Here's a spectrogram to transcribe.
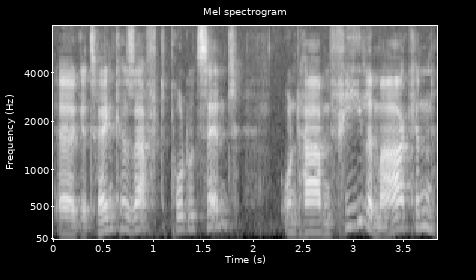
äh, Getränkesaftproduzent und haben viele Marken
